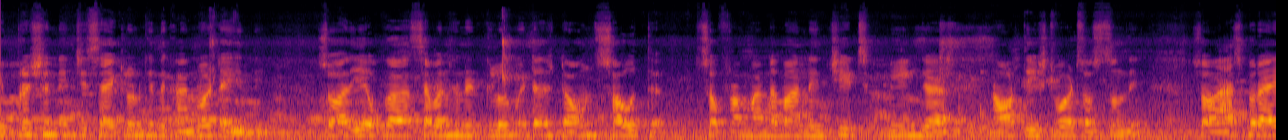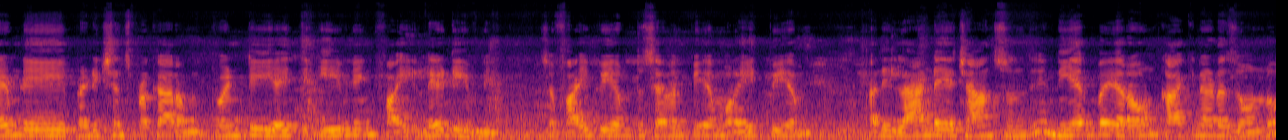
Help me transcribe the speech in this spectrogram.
depression నుంచి సైక్లోన్ కింద కన్వర్ట్ అయ్యింది సో అది ఒక seven hundred kilometers down south so from Andaman నుంచి it's being north east wards వస్తుంది. So as per IMD predictions ప్రకారం twenty eighth evening five late evening so five PM to seven PM or eight PM అది ల్యాండ్ అయ్యే ఛాన్స్ ఉంది. నియర్ బై అరౌండ్ కాకినాడ జోన్లో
